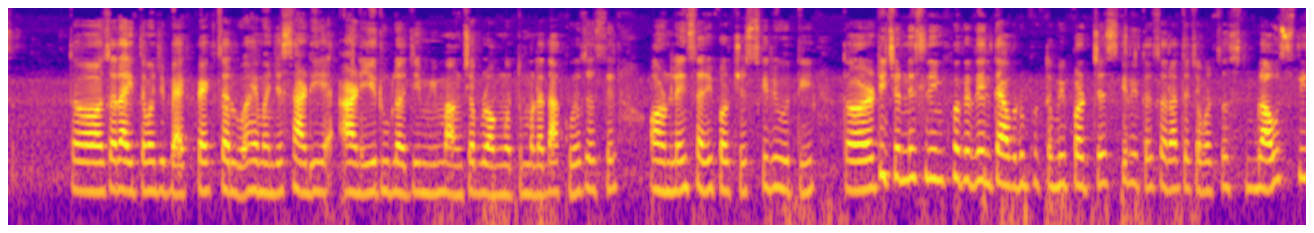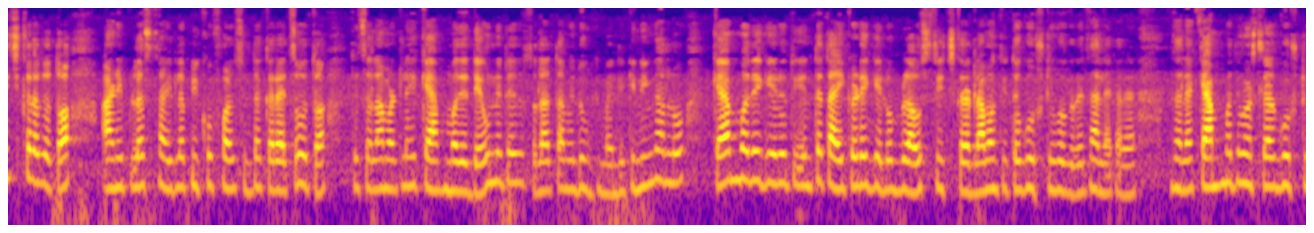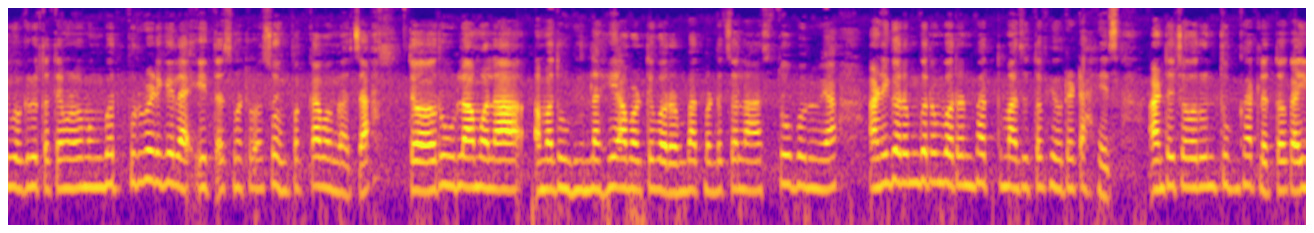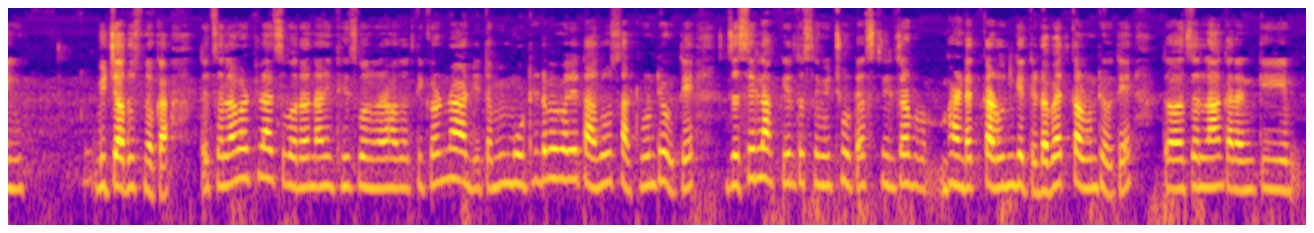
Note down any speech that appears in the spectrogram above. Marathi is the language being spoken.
तर जरा इथं माझी बॅकपॅक चालू आहे म्हणजे साडी आणि रुला जी मी मागच्या ब्लॉगमध्ये तुम्हाला दाखवत असेल. ऑनलाईन साडी परचेस केली होती. तर टीचरनेच लिंक वगैरे दिली त्यावरून फक्त मी परचेस केली. तर चला त्याच्यावरचं ब्लाऊज स्टिच करत होतं आणि प्लस साईडला पिको फॉलसुद्धा करायचं होतं. तर चला म्हटलं हे कॅम्पमध्ये देऊन येते. चला आता आम्ही दोघी मैली की निघालो कॅम्पमध्ये गेलो ती त्या ताईकडे गेलो ब्लाऊज स्टिच करायला. मग तिथं गोष्टी वगैरे झाल्या करायला झाल्या. कॅम्पमध्ये बसल्यावर गोष्टी वगैरे होत्या त्यामुळे मग भरपूर वेळ गेला. येताच म्हटलं मला स्वयंपाक का बनवायचा? तर रूला मला आम्हा दोघींनाही आवडते वरण भात. म्हटलं चला आज तो बनवूया. आणि गरम गरम वरण भात माझं तर फेवरेट आहेच आणि त्याच्यावरून तूप घातलं तर काही विचारूच नका. तर चला म्हटलंच वरण आणि तेच बनवणार आहोत. तिकडनं आली तर मी मोठ्या डब्यामध्ये तांदूळ साठवून ठेवते. जसे लागतील तसे मी छोट्या स्टीलच्या भांड्यात काढून घेते. डब्यात काढून ठेवते. तर चला कारण की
